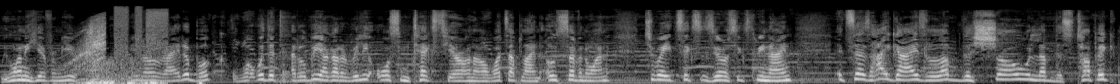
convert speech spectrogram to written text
We want to hear from you. You know, write a book. What would the title be? I got a really awesome text here on our WhatsApp line 071 It says, Hi guys, love the show, love this topic.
